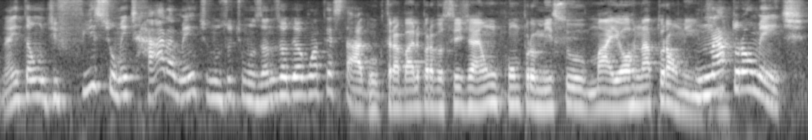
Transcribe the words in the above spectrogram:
Né? Então, dificilmente, raramente nos últimos anos eu dei algum atestado. O trabalho para você já é um compromisso maior naturalmente. Né? Naturalmente. Né?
